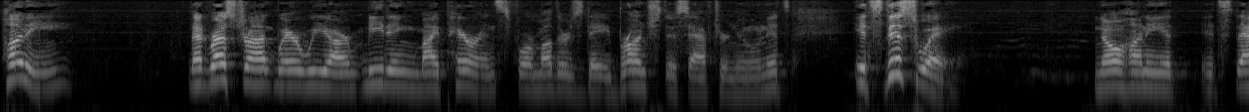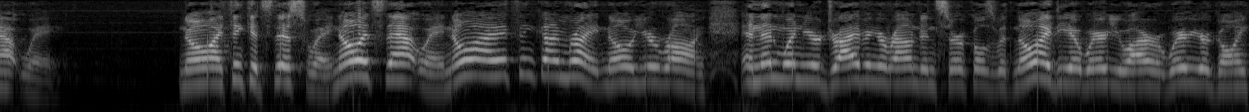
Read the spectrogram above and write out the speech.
honey, that restaurant where we are meeting my parents for Mother's Day brunch this afternoon, it's, it's this way. No, honey, it, it's that way. No, I think it's this way. No, it's that way. No, I think I'm right. No, you're wrong. And then when you're driving around in circles with no idea where you are or where you're going,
